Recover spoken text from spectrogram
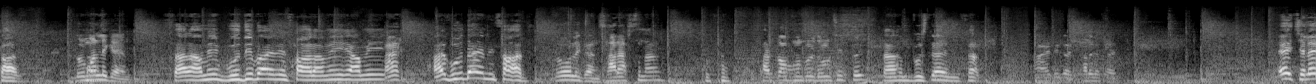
স্যার। দৌড় মারলে কেন? স্যার আমি বুঝতে পারিনি স্যার আমি আমি হ্যাঁ? আমি বুঝতে পারিনি স্যার। দৌড়লে কেন? স্যার আসছে না? স্যার কখন করে দৌড়ছিস তুই? স্যার আমি বুঝতে পারিনি স্যার। এই ছেলে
